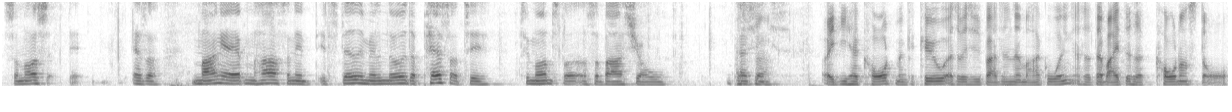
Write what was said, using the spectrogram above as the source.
som også, øh, altså mange af dem har sådan et, et sted imellem noget, der passer til, til monstret, og så bare sjov. præcis. Altså- Og i de her kort, man kan købe, altså jeg synes bare, den er meget god, ikke? Altså der er bare et, der hedder Corner Store,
